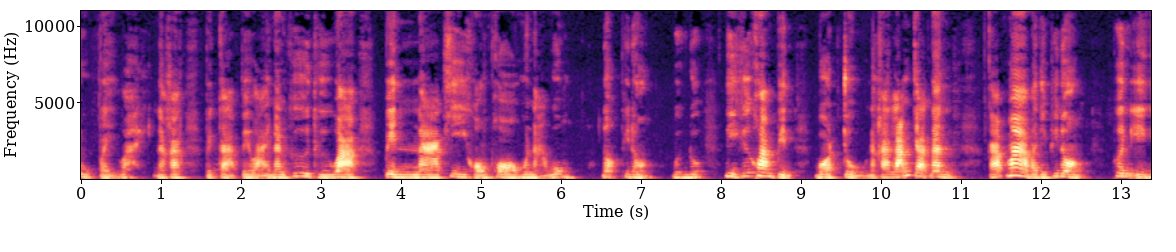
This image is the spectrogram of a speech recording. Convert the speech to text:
ลูกไปไหว้นะคะ ไปกราบไปไหว้นั่นคือถือว่าเป็นนาทีของพอหัวหน้าวงเนาะพี่น้องเบิ่งดูนี่คือความเป็นบอดโจนะคะ หลังจากนั้นกลับมาบัดนี้พี่น้องเพิ่อนเอง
